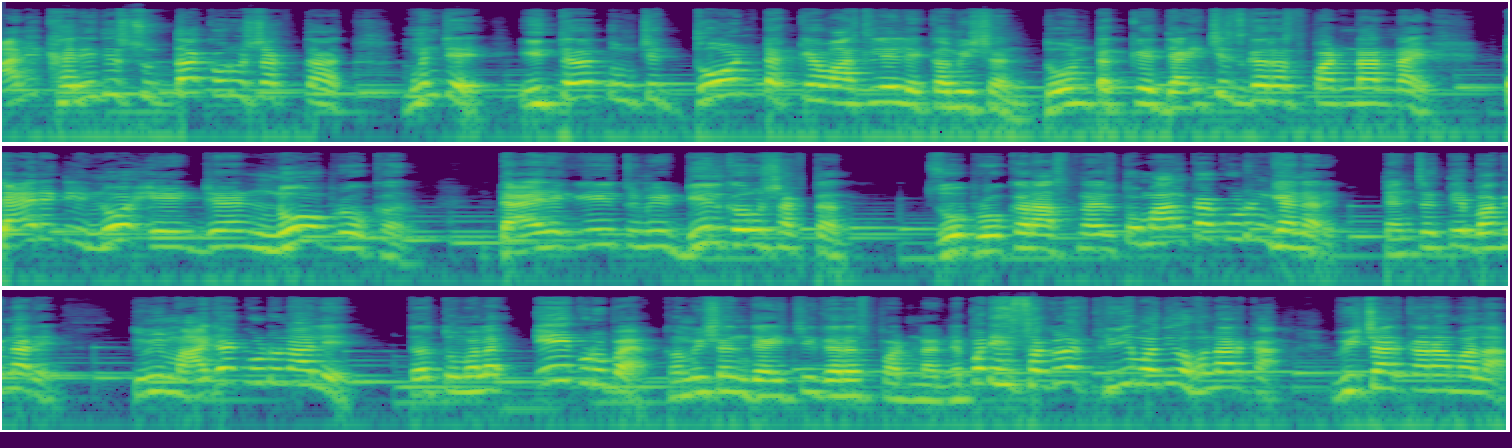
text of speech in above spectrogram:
आणि खरेदी सुद्धा करू शकतात. म्हणजे इथं तुमचे दोन टक्के वाचलेले कमिशन दोन टक्के द्यायचीच गरज पडणार नाही. Directly no agent no broker directly तुम्ही डील करू शकतात. जो ब्रोकर असणार तो मालकाकडून घेणार आहे. त्यांचं ते बघणार आहे. तुम्ही माझ्याकडून आले तर तुम्हाला एक रुपया कमिशन द्यायची गरज पडणार नाही. पण हे सगळं फ्रीमध्ये होणार का? विचार करा मला.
